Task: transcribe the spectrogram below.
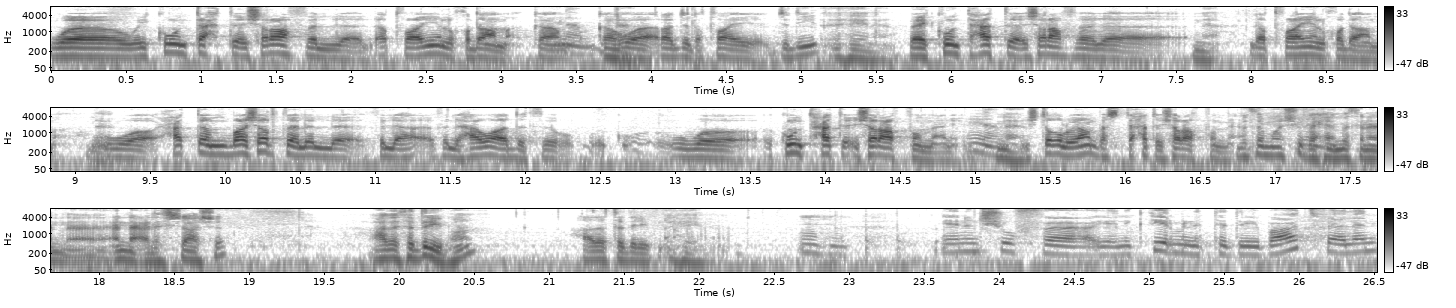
ويكون تحت إشراف الأطفائيين القدامى نعم. كهو نعم. رجل أطفائي جديد نعم. فيكون تحت إشراف نعم. الأطفائيين القدامى نعم. وحتى مباشرة في الحوادث ويكون تحت إشرافهم يعني نعم. يشتغلوا وياهم بس تحت إشرافهم يعني مثل ما نشوف الحين مثلا عندنا على الشاشة هذا تدريب ها؟ هذا تدريب نعم. يعني نشوف يعني كثير من التدريبات فعلا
